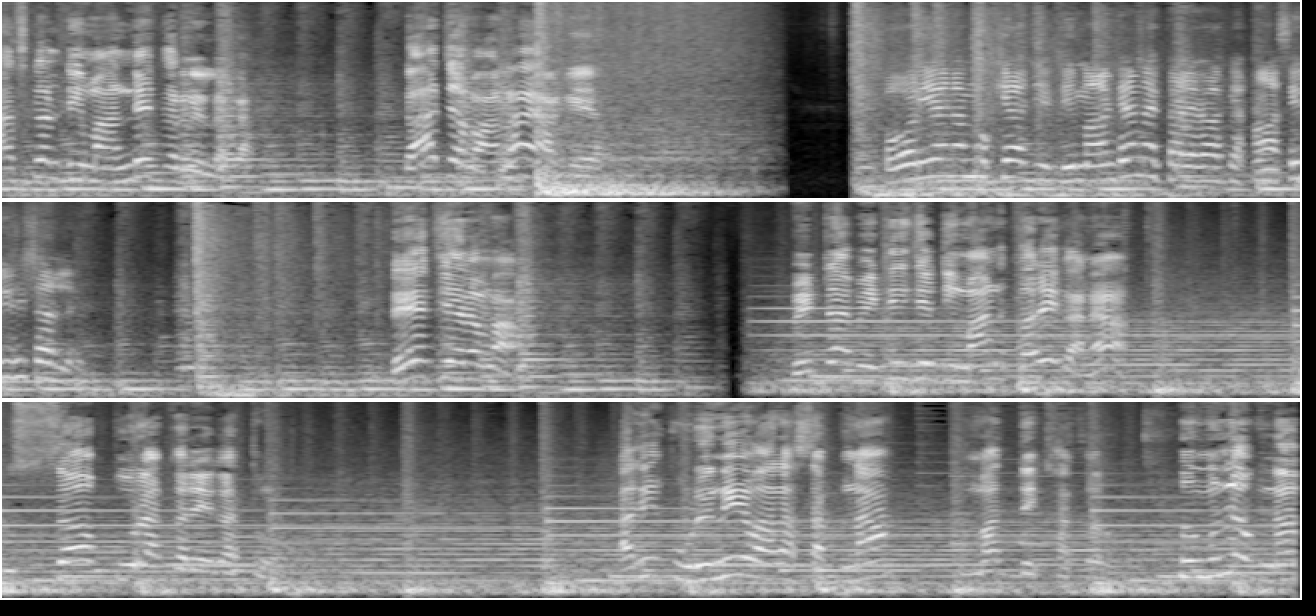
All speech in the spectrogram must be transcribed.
आजकल डिमांडे करने लगा। का जमाना आ गया छोड़िए ना मुखिया जी डिमांडे न करेगा कि हासिल भी कर ले। देख ये रमा बेटा बेटी जो डिमांड करेगा ना वो सब पूरा करेगा तू। अरे उड़ने वाला सपना मत देखा करो। तुम लोग ना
